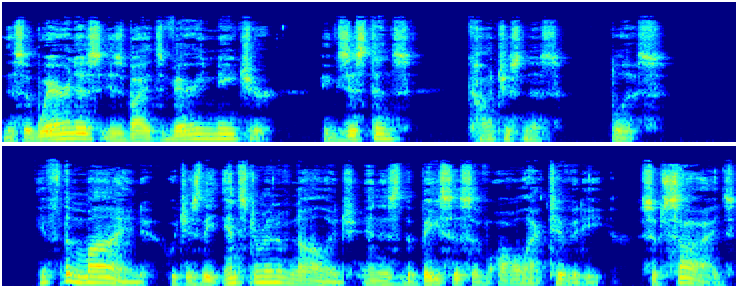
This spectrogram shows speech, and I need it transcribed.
This awareness is by its very nature existence, consciousness, bliss. If the mind, which is the instrument of knowledge and is the basis of all activity, subsides,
